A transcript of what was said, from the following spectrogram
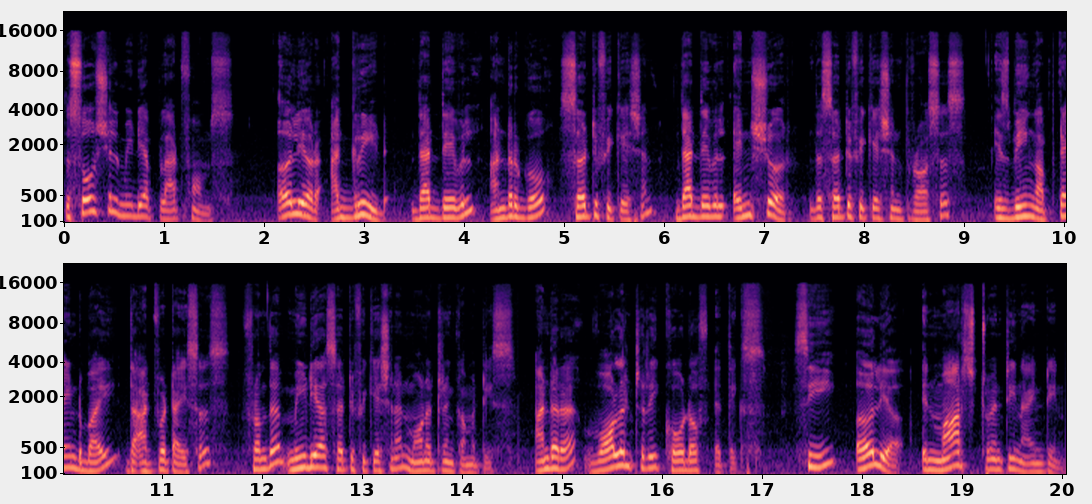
The social media platforms earlier agreed that they will undergo certification, that they will ensure the certification process is being obtained by the advertisers from the media certification and monitoring committees under a voluntary code of ethics. See, earlier in March 2019,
